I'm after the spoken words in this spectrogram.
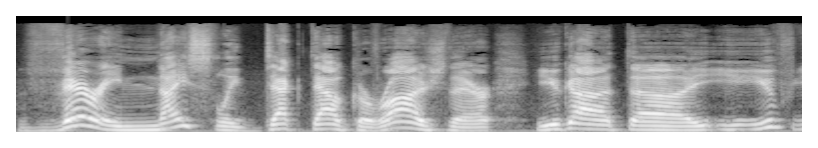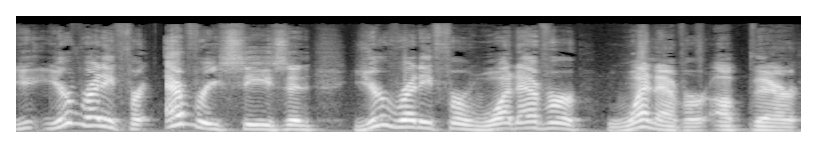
very nicely decked out garage. There, you got uh, you've you're ready for every season. You're ready for whatever, whenever up there,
